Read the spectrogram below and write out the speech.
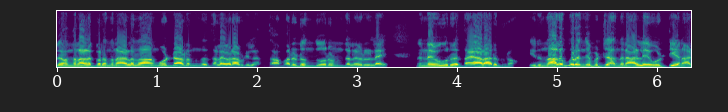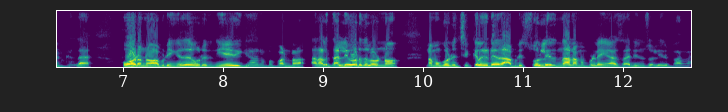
பிறந்த நாள் பிறந்த நாள் தான் கொண்டாடணும் இந்த தலைவர் அப்படி இல்லை தான் வருடந்தோறும் தலைவர்களை நினைவு கூற தயாராக இருக்கிறோம். இருந்தாலும் குறைஞ்சபட்சம் அந்த நாளை ஒட்டிய நாட்களில் போடணும் அப்படிங்கிறது ஒரு நியதிக்காக நம்ம பண்றோம். அதனால தள்ளி வருதுல ஒன்றும் நமக்கு ஒன்றும் சிக்கல் கிடையாது. அப்படி சொல்லியிருந்தா நம்ம பிள்ளைங்க சரின்னு சொல்லியிருப்பாங்க.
